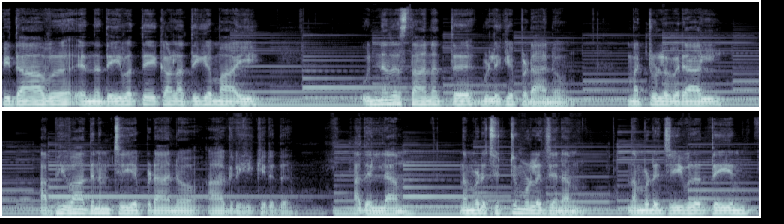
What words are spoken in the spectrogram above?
പിതാവ് എന്ന ദൈവത്തേക്കാൾ അധികമായി ഉന്നത സ്ഥാനത്ത് വിളിക്കപ്പെടാനോ മറ്റുള്ളവരാൽ അഭിവാദനം ചെയ്യപ്പെടാനോ ആഗ്രഹിക്കരുത്. അതെല്ലാം നമ്മുടെ ചുറ്റുമുള്ള ജനം നമ്മുടെ ജീവിതത്തെയും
